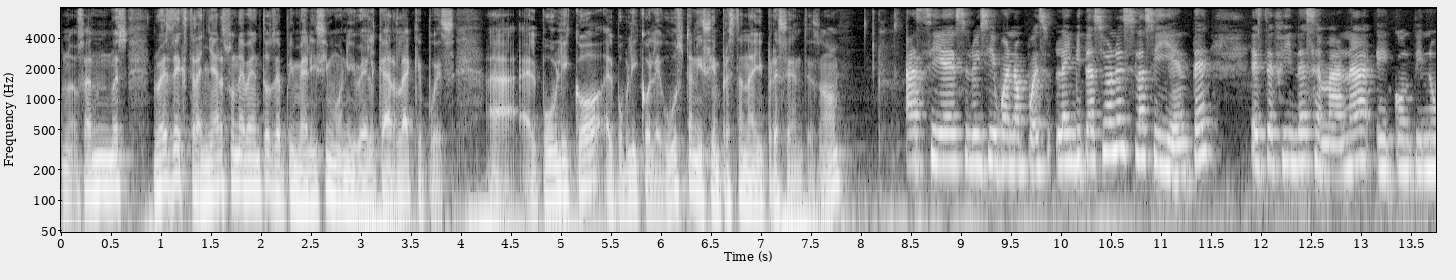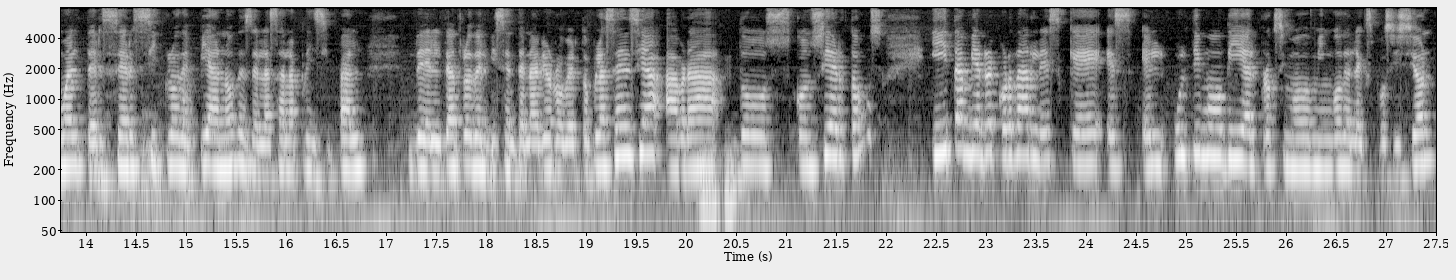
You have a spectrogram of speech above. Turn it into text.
o sea, no es, no es de extrañar, son eventos de primerísimo nivel, Carla, que pues el público, el público le gustan y siempre están ahí presentes, ¿no? Así es, Luis. Y bueno, pues la invitación es la siguiente. Este fin de semana eh, continúa el tercer ciclo de piano desde la sala principal del Teatro del Bicentenario Roberto Plasencia. Habrá dos conciertos. Y también recordarles que es el último día, el próximo domingo, de la exposición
